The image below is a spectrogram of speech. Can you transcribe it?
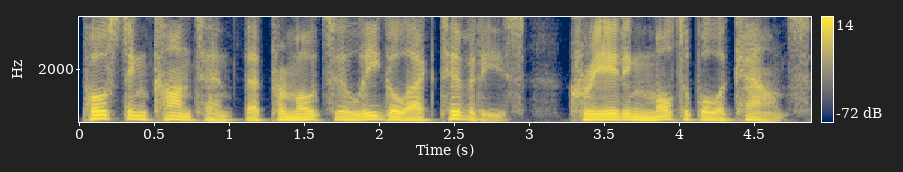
posting content that promotes illegal activities, creating multiple accounts,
